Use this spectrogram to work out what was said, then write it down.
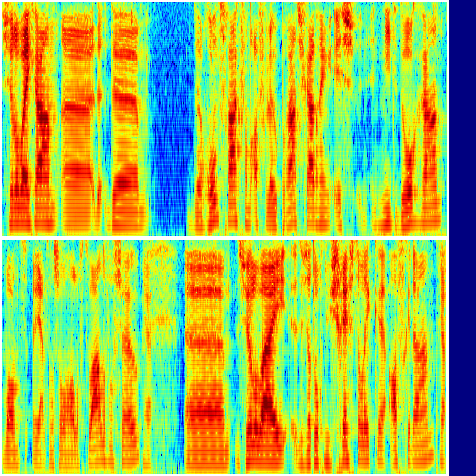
zullen wij gaan... eh, de, de, de rondvraag van de afgelopen raadsvergadering is niet doorgegaan. Want eh, ja, het was al half twaalf of zo. Ja. Ehm, zullen wij, dus dat wordt nu schriftelijk eh, afgedaan. Ja.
